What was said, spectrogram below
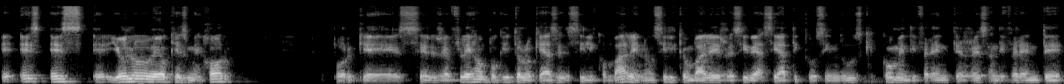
E, es, es, eh, yo lo veo que es mejor, porque se refleja un poquito lo que hace Silicon Valley, ¿no? Silicon Valley recibe asiáticos, hindús que comen diferente, rezan diferente,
